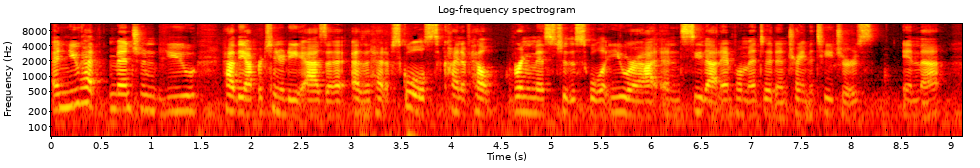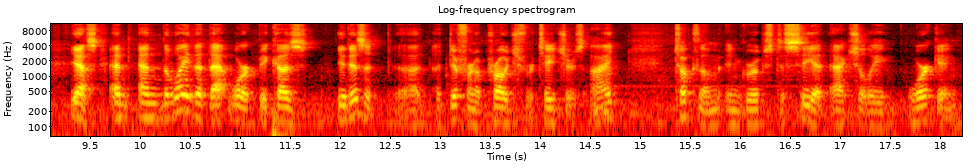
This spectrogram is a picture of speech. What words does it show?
And you had mentioned you had the opportunity as a as a head of schools to kind of help bring this to the school that you were at and see that implemented and train the teachers in that. Yes, and and the way that that worked because it is a, a, different approach for teachers. I took them in groups to see it actually working,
